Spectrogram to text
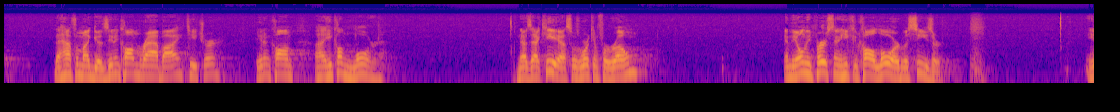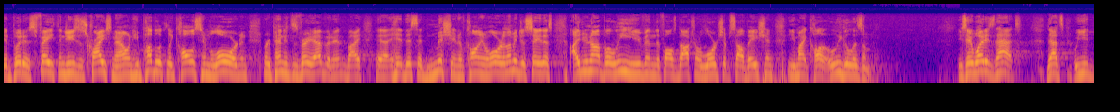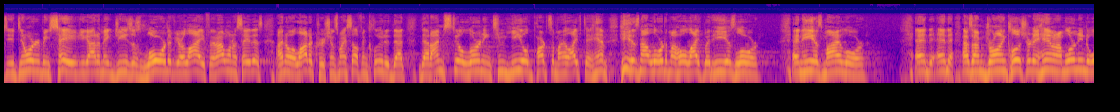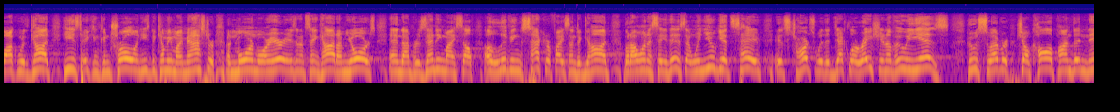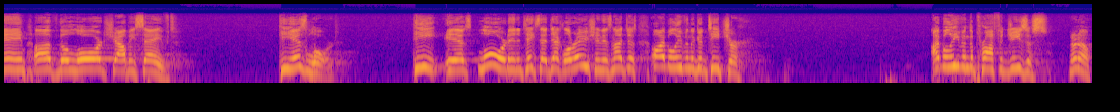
the half of my goods. He didn't call him rabbi, teacher. He didn't call him, uh, he called him Lord. Now, Zacchaeus was working for Rome, and the only person he could call Lord was Caesar. He had put his faith in Jesus Christ now, and he publicly calls him Lord. And repentance is very evident by uh, this admission of calling him Lord. And let me just say this I do not believe in the false doctrine of lordship salvation. You might call it legalism. You say, What is that? That's in order to be saved, you got to make Jesus Lord of your life. And I want to say this: I know a lot of Christians, myself included, that that I'm still learning to yield parts of my life to Him. He is not Lord of my whole life, but He is Lord, and He is my Lord. And, and as I'm drawing closer to Him and I'm learning to walk with God, He is taking control and He's becoming my master in more and more areas. And I'm saying, God, I'm yours. And I'm presenting myself a living sacrifice unto God. But I want to say this that when you get saved, it starts with a declaration of who He is. Whosoever shall call upon the name of the Lord shall be saved. He is Lord. He is Lord. And it takes that declaration. It's not just, oh, I believe in the good teacher. I believe in the prophet Jesus. No, no.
